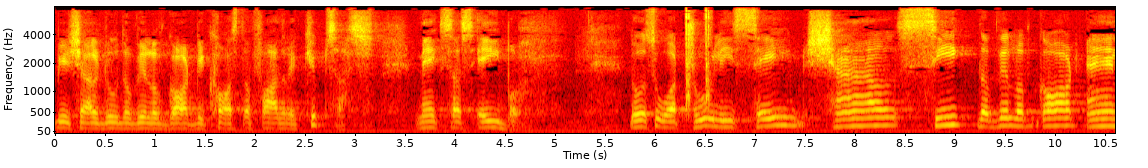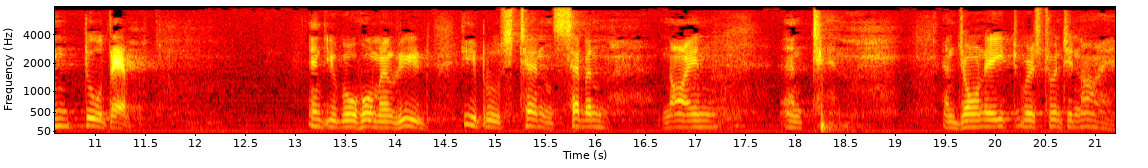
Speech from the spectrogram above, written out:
We shall do the will of god because the father equips us makes us able. Those who are truly saved shall seek the will of god and do them. And you go home and read hebrews 10 7 9 and 10 and john 8 verse 29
